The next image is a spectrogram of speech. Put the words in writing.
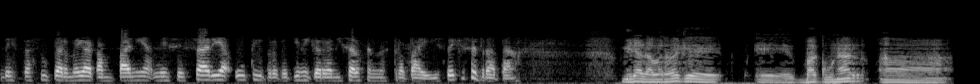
de esta super mega campaña necesaria, útil, pero que tiene que organizarse en nuestro país? ¿De qué se trata? Mira, la verdad que eh, vacunar a,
